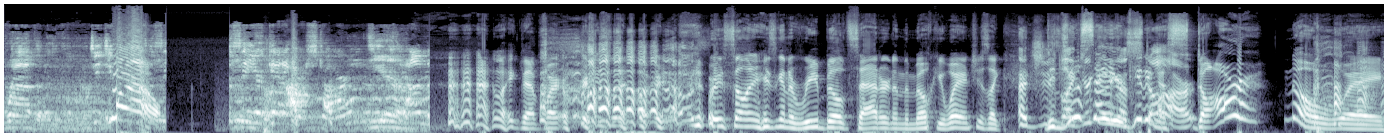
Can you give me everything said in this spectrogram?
gravity. Did you wow. see you're getting your star? Yeah. Um, I like that part where he's, where he's telling her he's going to rebuild Saturn and the Milky Way, and she's like, And she's "Did like, you "You're say getting you're a getting star?" a star? No way."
